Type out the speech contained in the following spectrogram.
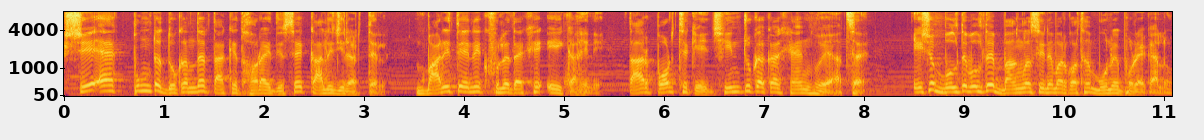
সে এক পুংটা দোকানদার তাকে ধরাই দিছে কালিজিরার তেল। বাড়িতে এনে খুলে দেখে এই কাহিনী। তারপর থেকে ঝিন্টু কাকা হ্যাং হয়ে আছে। এসব বলতে বলতে বাংলা সিনেমার কথা মনে পড়ে গেল।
